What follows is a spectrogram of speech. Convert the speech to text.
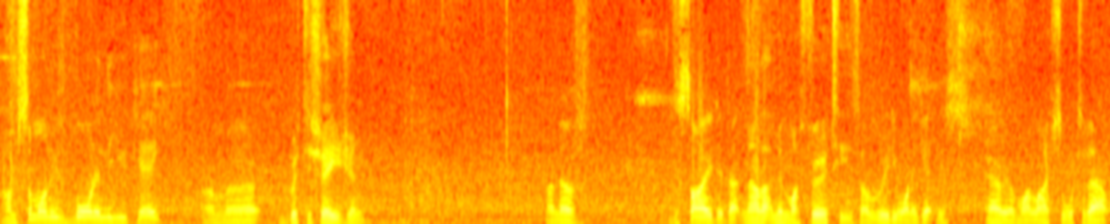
I'm someone who's born in the UK. I'm a British Asian, and I've decided that now that I'm in my 30s, I really want to get this area of my life sorted out.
